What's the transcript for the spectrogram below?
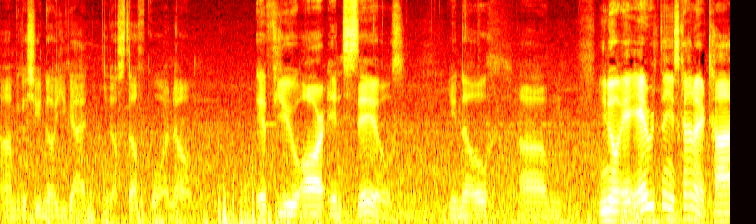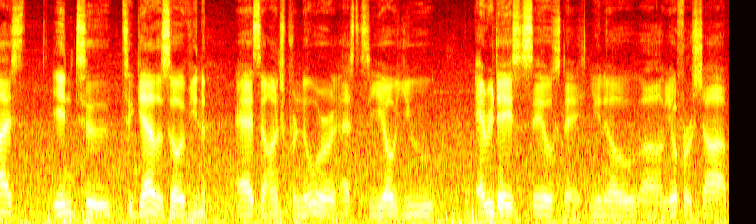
um, because you know you got you know stuff going on. If you are in sales, you know, um, you know, everything is kind of ties into together. So if you know, as an entrepreneur, as the CEO, you every day is a sales day. You know, uh, your first job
